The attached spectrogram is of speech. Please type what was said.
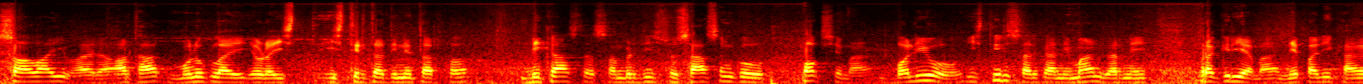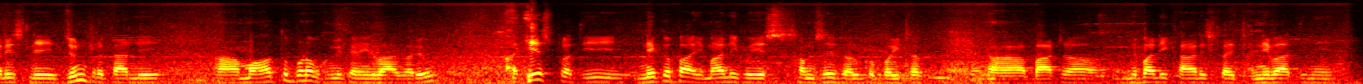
सहभागी भएर अर्थात् मुलुकलाई एउटा स्थिरता दिनेतर्फ विकास र समृद्धि सुशासनको पक्षमा बलियो स्थिर सरकार निर्माण गर्ने प्रक्रियामा नेपाली काङ्ग्रेसले जुन प्रकारले महत्त्वपूर्ण भूमिका निर्वाह गर्यो यसप्रति नेकपा एमालेको यस संसदीय दलको बैठकबाट नेपाली काङ्ग्रेसलाई धन्यवाद दिने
